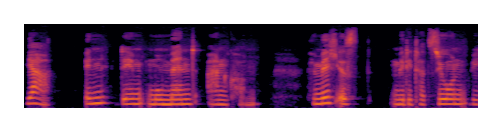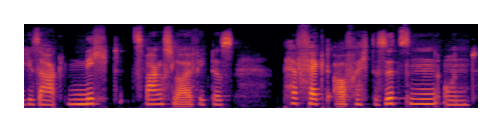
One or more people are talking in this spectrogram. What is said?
ja, in dem Moment ankommen. Für mich ist Meditation, wie gesagt, nicht zwangsläufig das perfekt aufrechte Sitzen und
